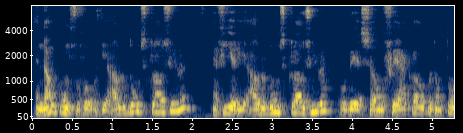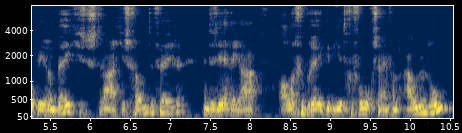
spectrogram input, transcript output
En dan komt vervolgens die ouderdomsclausule. En via die ouderdomsclausule probeert zo'n verkoper dan toch weer een beetje zijn straatje schoon te vegen. En te zeggen, ja, alle gebreken die het gevolg zijn van ouderdom.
